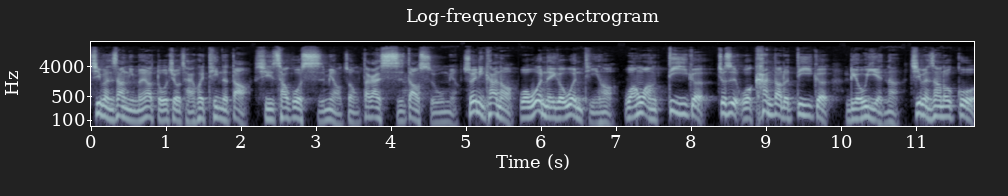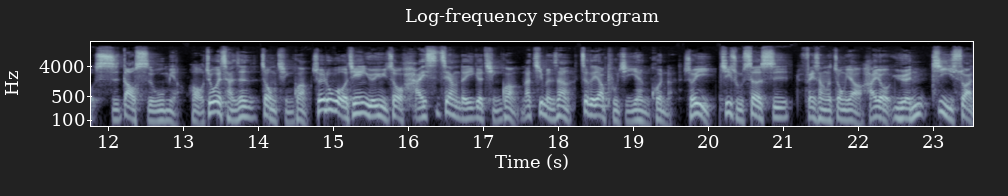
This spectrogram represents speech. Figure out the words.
基本上你们要多久才会听得到？其实超过十秒钟，大概十到十五秒。所以你看哦，我问了一个问题哈，往往第一个就是我看到的第一个留言呢，基本上都过十到十五秒哦，就会产生这种情况。所以如果我今天元宇宙还是这样的一个情况，那基本上这个要普及也很困难。所以基础设施非常的重要，还有云计算、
